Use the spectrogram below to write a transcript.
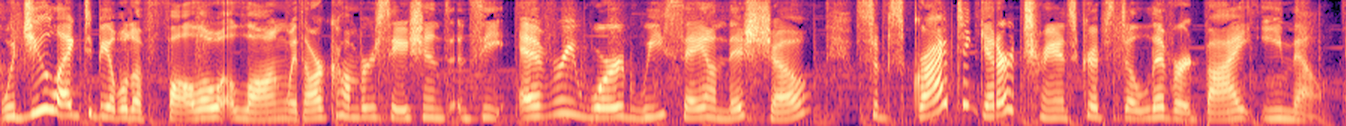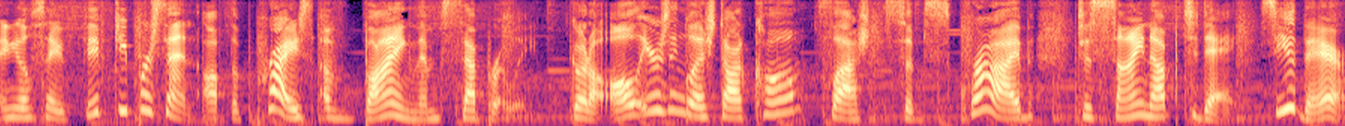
Would you like to be able to follow along with our conversations and see every word we say on this show? Subscribe to get our transcripts delivered by email, and you'll save 50% off the price of buying them separately. Go to allearsenglish.com slash subscribe to sign up today. See you there.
